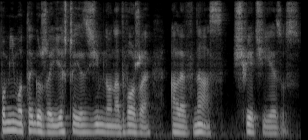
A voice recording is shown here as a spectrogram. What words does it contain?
pomimo tego, że jeszcze jest zimno na dworze, ale w nas świeci Jezus.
